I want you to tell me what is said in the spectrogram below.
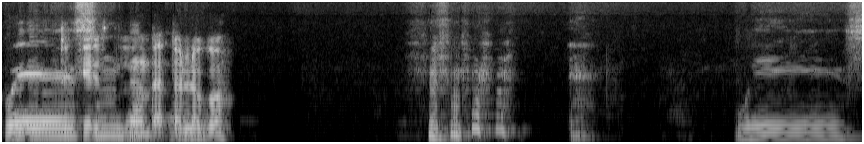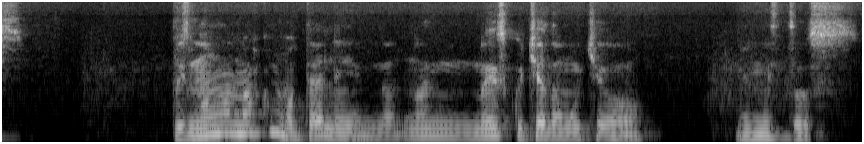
Pues. ¿Tú un, dato... un datólogo? pues. Pues no, no como tal, ¿eh? No, no, no he escuchado mucho en estos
